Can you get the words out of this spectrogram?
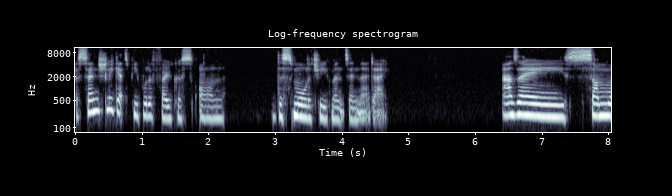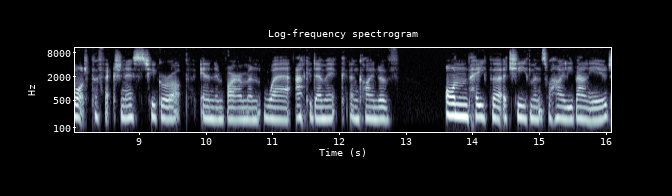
essentially gets people to focus on the small achievements in their day. As a somewhat perfectionist who grew up in an environment where academic and kind of on paper achievements were highly valued,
